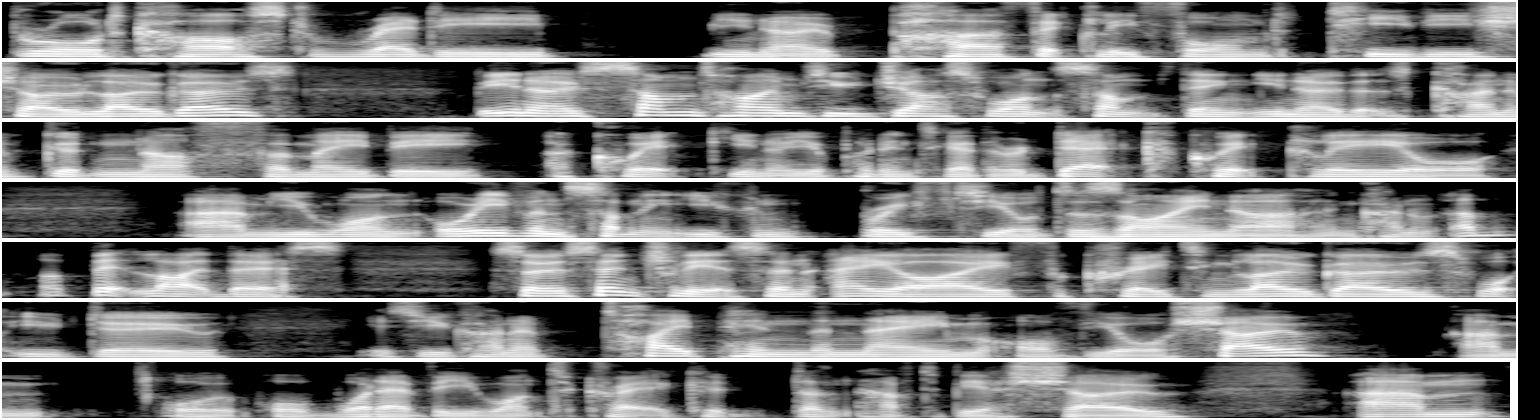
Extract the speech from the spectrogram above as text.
broadcast ready, you know, perfectly formed TV show logos. But, you know, sometimes you just want something, you know, that's kind of good enough for maybe a quick, you know, you're putting together a deck quickly or um, you want, or even something you can brief to your designer and kind of a, a bit like this. So essentially, it's an AI for creating logos. What you do is you kind of type in the name of your show, um, or, or whatever you want to create. It could, doesn't have to be a show. Um,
